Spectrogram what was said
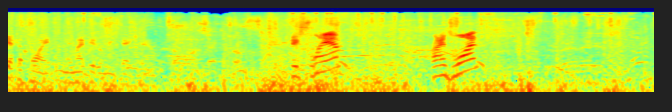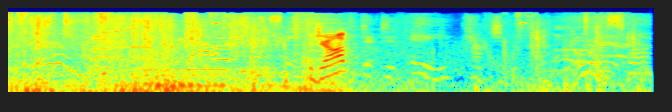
get the point, and they might be able to retake now. Big slam. Rein's one. Good job. Objective A captured. Squad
